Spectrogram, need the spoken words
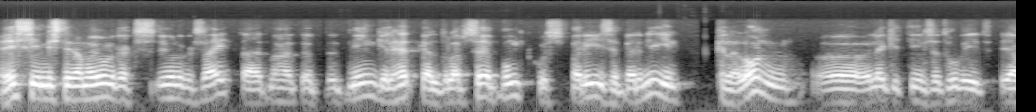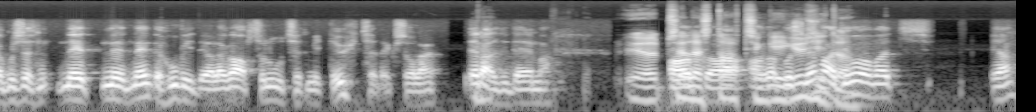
pessimistina ma julgeks, julgeks väita, et noh, et, et, et mingil hetkel tuleb see punkt, kus Pariis ja Berliin, kellel on öö, legitiimsed huvid ja kusjuures need, need, nende huvid ei ole ka absoluutselt mitte ühtsed, eks ole, eraldi teema. ja sellest aga, tahtsingi küsida. jah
